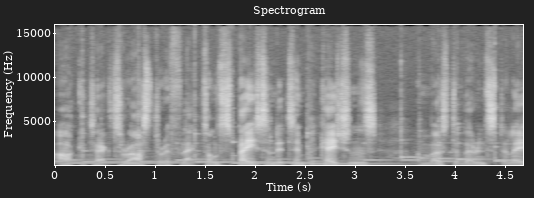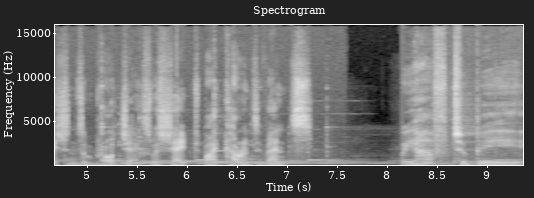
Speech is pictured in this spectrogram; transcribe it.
Architects are asked to reflect on space and its implications, and most of their installations and projects were shaped by current events. We have to be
